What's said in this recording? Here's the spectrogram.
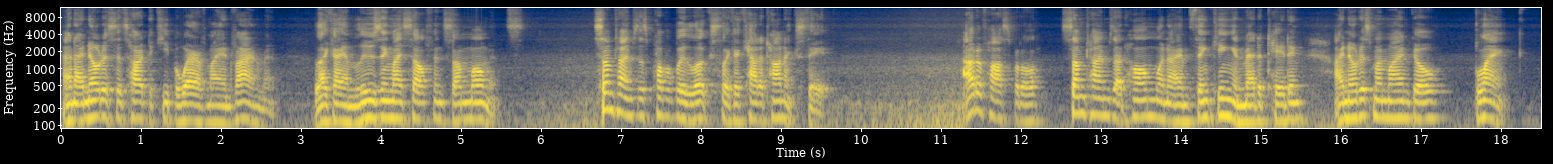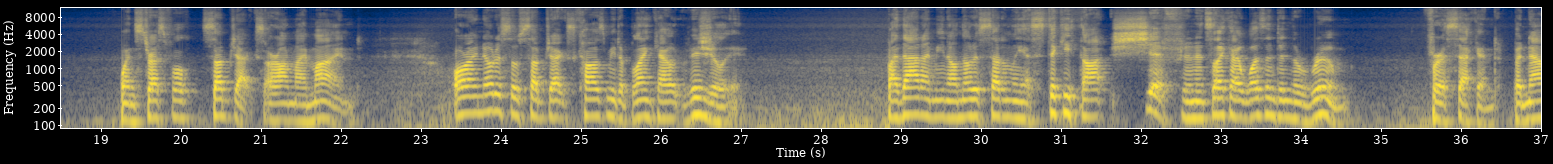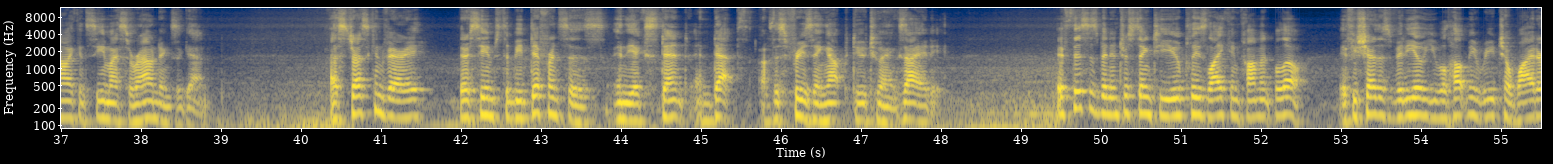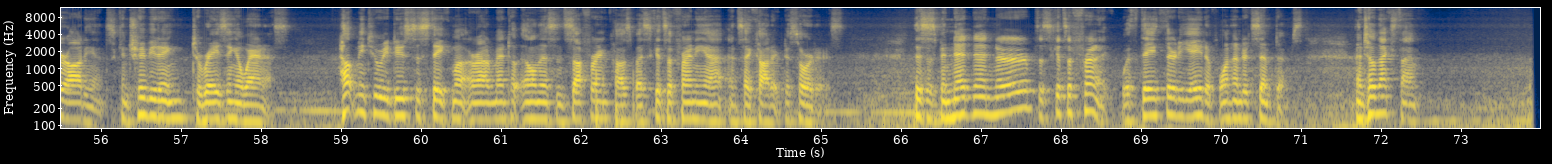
and I notice it's hard to keep aware of my environment, like I am losing myself in some moments. Sometimes this probably looks like a catatonic state. Out of hospital, sometimes at home when I am thinking and meditating, I notice my mind go blank. When stressful subjects are on my mind, or I notice those subjects cause me to blank out visually. By that I mean I'll notice suddenly a sticky thought shift and it's like I wasn't in the room for a second, but now I can see my surroundings again. As stress can vary, there seems to be differences in the extent and depth of this freezing up due to anxiety. If this has been interesting to you, please like and comment below. If you share this video, you will help me reach a wider audience, contributing to raising awareness. Help me to reduce the stigma around mental illness and suffering caused by schizophrenia and psychotic disorders. This has been Ned Ned Nerb, the schizophrenic, with day 38 of 100 symptoms. Until next time.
